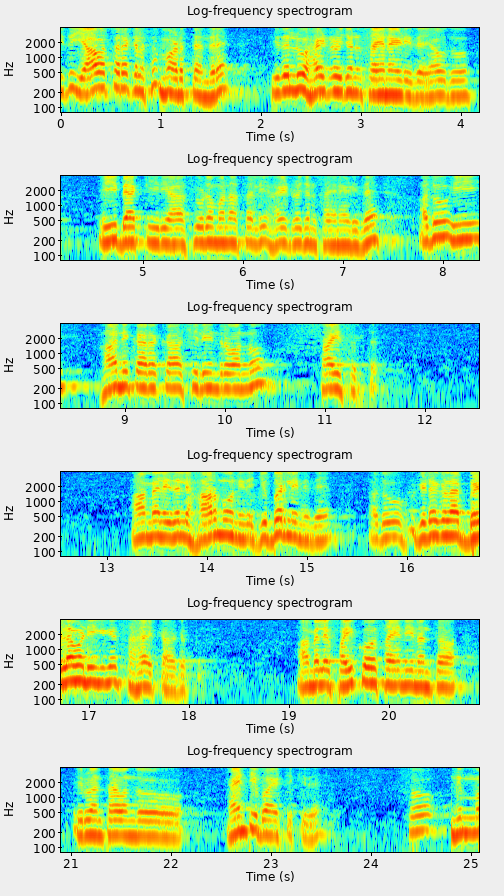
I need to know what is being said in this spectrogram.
ಇದು ಯಾವ ತರ ಕೆಲಸ ಮಾಡುತ್ತೆ ಅಂದ್ರೆ, ಇದರಲ್ಲೂ ಹೈಡ್ರೋಜನ್ ಸೈನೈಡ್ ಇದೆ. ಯಾವುದು? ಈ ಬ್ಯಾಕ್ಟೀರಿಯಾ ಸ್ಯೂಡೋಮನಸ್ ಅಲ್ಲಿ ಹೈಡ್ರೋಜನ್ ಸೈನೈಡ್ ಇದೆ. ಅದು ಈ ಹಾನಿಕಾರಕ ಶಿಲೀಂಧ್ರವನ್ನು ಸಾಯಿಸುತ್ತೆ. ಆಮೇಲೆ ಇದರಲ್ಲಿ ಹಾರ್ಮೋನ್ ಇದೆ ಜಿಬ್ಬರ್ಲಿನ್ ಇದೆ. ಅದು ಗಿಡಗಳ ಬೆಳವಣಿಗೆಗೆ ಸಹಾಯಕ ಆಗುತ್ತೆ ಆಮೇಲೆ ಫೈಕೋಸೈನಿನ್ ಅಂತ ಇರುವಂತಹ ಒಂದು ಆಂಟಿಬಯೋಟಿಕ್ ಇದೆ. ಸೊ ನಿಮ್ಮ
